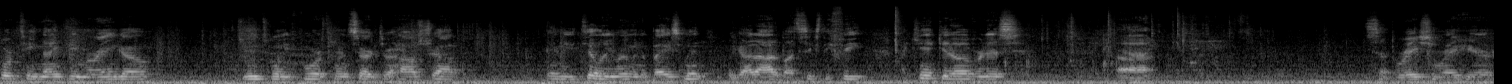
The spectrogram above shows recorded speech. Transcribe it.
1419 Marengo. June 24th, we're gonna a house trap in the utility room in the basement. We got out about 60 feet. I can't get over this uh, separation right here.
